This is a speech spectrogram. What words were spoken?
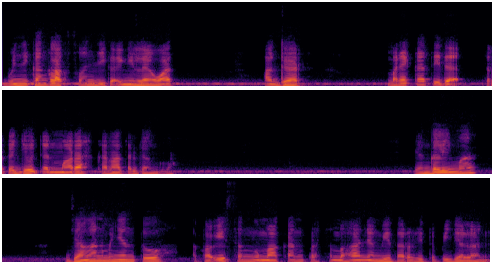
Bunyikan klakson jika ingin lewat agar mereka tidak terkejut dan marah karena terganggu. Yang kelima, jangan menyentuh atau iseng memakan persembahan yang ditaruh di tepi jalan,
